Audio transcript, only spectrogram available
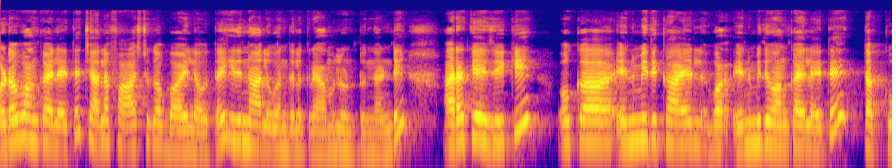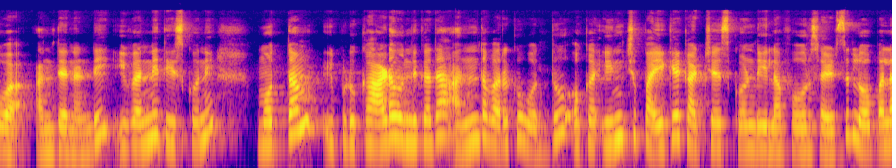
పొడవు వంకాయలు అయితే చాలా ఫాస్ట్గా బాయిల్ అవుతాయి. ఇది నాలుగు వందల గ్రాములు ఉంటుందండి. అర కేజీకి ఒక ఎనిమిది కాయలు ఎనిమిది వంకాయలు అయితే తక్కువ అంతేనండి. ఇవన్నీ తీసుకొని మొత్తం ఇప్పుడు కాడ ఉంది కదా అంతవరకు వద్దు. ఒక ఇంచు పైకే కట్ చేసుకోండి ఇలా ఫోర్ సైడ్స్. లోపల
